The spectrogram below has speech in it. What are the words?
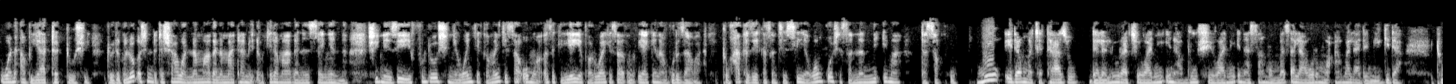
wani abu ya tattoshe. To daga lokacin da ta sha wannan maganin mata mai ɗauke da maganin sanyin nan shine zai yi fuloshin ya wanke kamar ki sa omo a ƙasa ki yayyafa ruwa ki sa tsintsiya kina gurzawa. To haka zai kasance sai ya wanko shi sannan ni'ima ta sako. Mu idan mace ta zo da lalura cewa ni ina bushewa ni ina samun matsala wurin mu'amala da mai gida to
